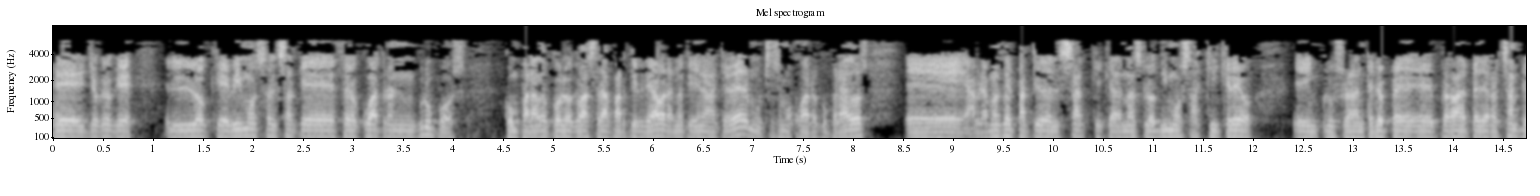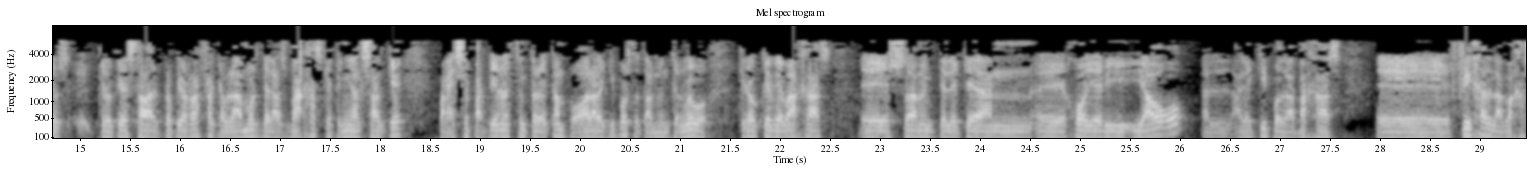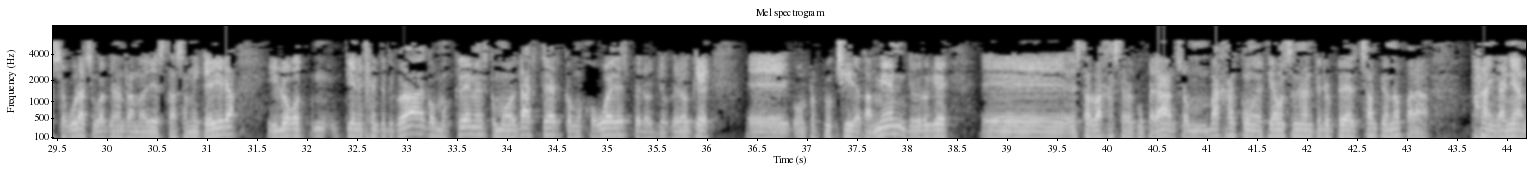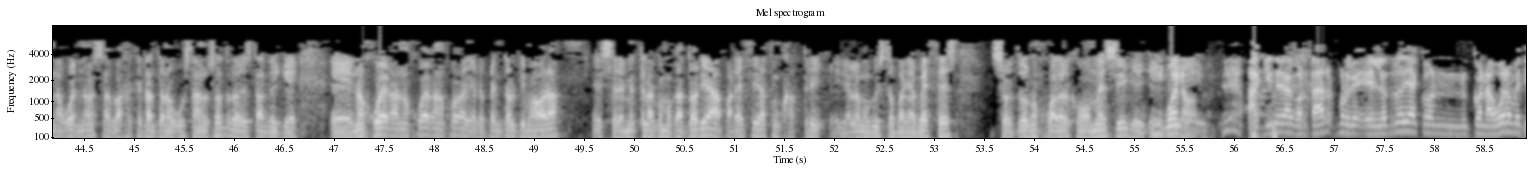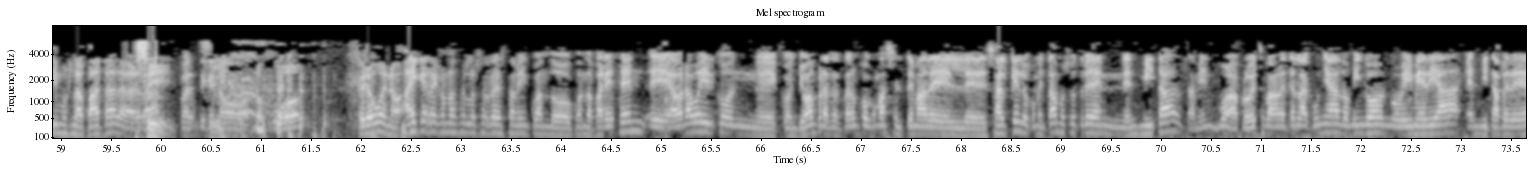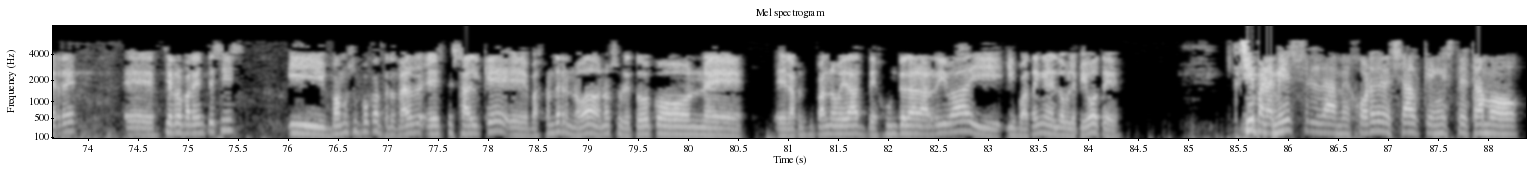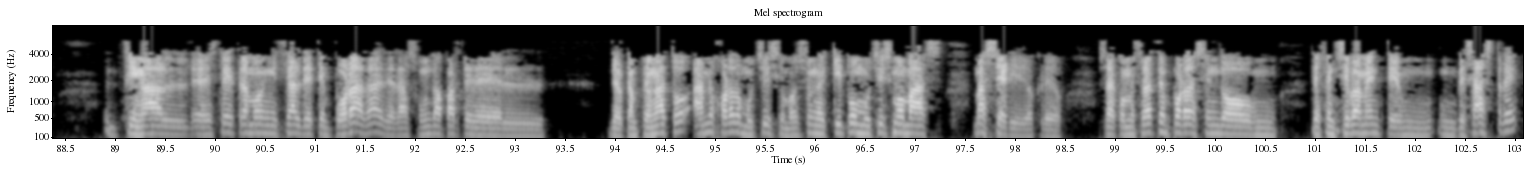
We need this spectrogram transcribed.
eh, yo creo que lo que vimos el Schalke 04 en grupos comparado con lo que va a ser a partir de ahora no tiene nada que ver, muchísimos jugadores recuperados. Eh, hablamos del partido del SAC, que además lo dimos aquí, creo, e incluso en el anterior eh, programa de PDR Champions, eh, creo que estaba el propio Rafa que hablábamos de las bajas que tenía el Salque para ese partido en el centro del campo. Ahora el equipo es totalmente nuevo. Creo que de bajas eh, solamente le quedan eh, Hoyer y, y Ahogo al, al equipo de las bajas eh, fija, de las bajas seguras, igual que en el Real Madrid está Sami Khedira, y luego mm, tiene gente titulada como Clemens, como Daxter, como Joguedes, pero yo creo que, eh, como el propio Uchida también, yo creo que eh, estas bajas se recuperarán. Son bajas, como decíamos en el anterior PDR Champions, ¿no? Para, para engañar Nahuel, ¿no? Esas bajas que tanto nos gustan a nosotros, estas de que eh, no juega, no juega, no juega y de repente a última hora eh, se le mete la convocatoria, aparece y hace un hat-trick. ya lo hemos visto varias veces, sobre todo con jugadores como Messi. Que, bueno, aquí te voy a cortar porque el otro día con, con Agüero metimos la pata, la verdad, parece que no, no jugó. Pero bueno, hay que reconocer los errores también cuando, cuando aparecen. Eh, ahora voy a ir con, eh, con Joan para tratar un poco más el tema del Salque. Lo comentábamos otro día en el Mita. También, bueno, aprovecho para meter la cuña. Domingo, nueve y media, en Mita PDR. Eh, cierro paréntesis. Y vamos un poco a tratar este Salque eh, bastante renovado, ¿no? Sobre todo con eh, eh la principal novedad de Juntelar arriba y, y Boateng en el doble pivote. Sí, para mí es la mejor del Salque en este tramo final, este tramo inicial de temporada, de la segunda parte del, del campeonato, ha mejorado muchísimo. Es un equipo muchísimo más, más serio, yo creo. O sea, comenzó la temporada siendo un, defensivamente un, un, desastre,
